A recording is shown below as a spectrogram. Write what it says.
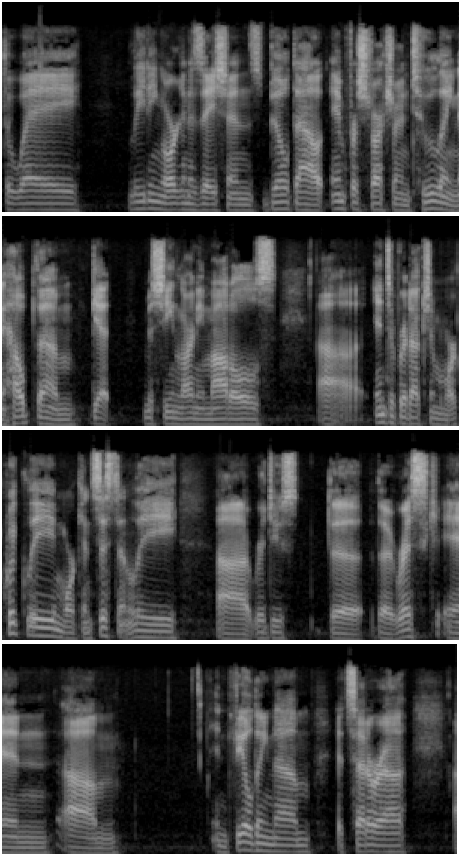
the way leading organizations built out infrastructure and tooling to help them get machine learning models uh, into production more quickly, more consistently, uh, reduce the the risk in um, in fielding them, etc. Uh,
